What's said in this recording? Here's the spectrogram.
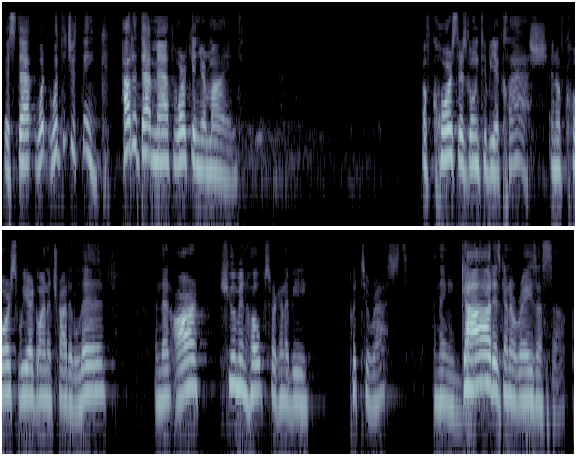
Is that what? What did you think? How did that math work in your mind? Of course, there's going to be a clash, and of course, we are going to try to live, and then our human hopes are going to be put to rest. And then God is going to raise us up.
